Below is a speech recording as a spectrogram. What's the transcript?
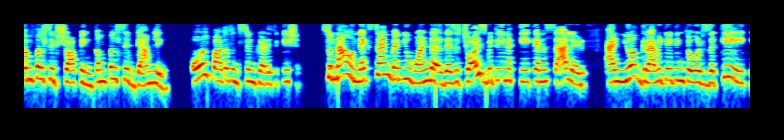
Compulsive shopping, compulsive gambling, all part of instant gratification. So now, next time when you wonder, there's a choice between a cake and a salad, and you're gravitating towards the cake,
